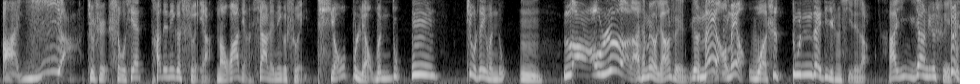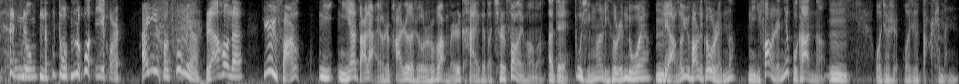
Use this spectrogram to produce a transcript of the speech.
哎呀，就是首先它的那个水呀、脑瓜顶下来那个水调不了温度，嗯就是这个温度，嗯老热了。啊，他没有凉水热水没有没有，我是蹲在地上洗的澡，啊，让这个水对，空中。能多落一会儿。哎，你好聪明。然后呢，预防你你像咱俩要是怕热的时候，有时候把门开开，把气儿放一放吗？啊，对，不行啊，里头人多呀，嗯两个浴房里都有人呢，你放人家不干呢。嗯我就是我就打开门，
